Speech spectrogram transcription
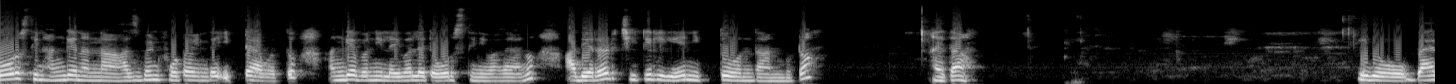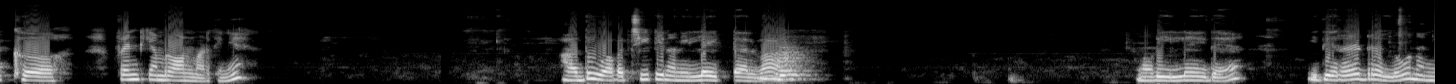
ತೋರಿಸ್ತೀನಿ ಹಂಗೆ ನನ್ನ ಹಸ್ಬೆಂಡ್ ಫೋಟೋ ಇಂದ ಇಟ್ಟೆ ಅವತ್ತು ಹಂಗೆ ಬನ್ನಿ ಲೈವಲ್ಲೇ ಅಲ್ಲೇ ತೋರಿಸ್ತೀನಿ ಇವಾಗ ನಾನು. ಅದೆರಡು ಚೀಟಿಲಿ ಏನಿತ್ತು ಅಂತ ಅನ್ಬಿಟ್ಟು ಆಯ್ತಾ? ಇದು ಬ್ಯಾಕ್ ಫ್ರಂಟ್ ಕ್ಯಾಮ್ರಾ ಆನ್ ಮಾಡ್ತೀನಿ. ಅದು ಅವತ್ ಚೀಟಿ ನಾನು ಇಲ್ಲೇ ಇಟ್ಟೆ ಅಲ್ವಾ? ನೋಡಿ ಇಲ್ಲೇ ಇದೆ. ಇದೆರಡರಲ್ಲೂ ನಾನು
